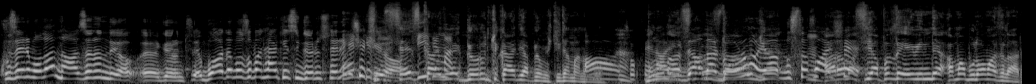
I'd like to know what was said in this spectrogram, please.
kuzenim olan Nazan'ın diyor e, görüntü. Bu adam o zaman herkesin görüntülerini mi Herkesin çekiyor? Ses Didem kaydı ve Hanım. görüntü kaydı yapıyormuş Didem Hanım bu. Aa, çok Bunun fena. aslında İddialar biz daha doğru mu ya önce Mustafa Ayşe? Araması yapıldı evinde ama bulamadılar.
